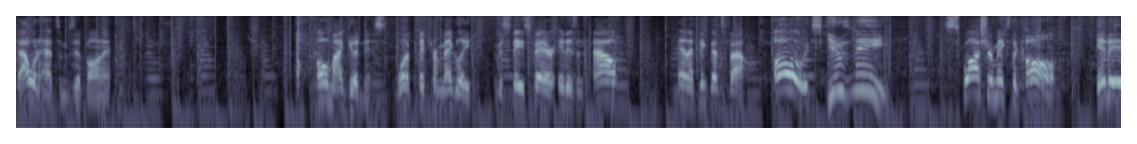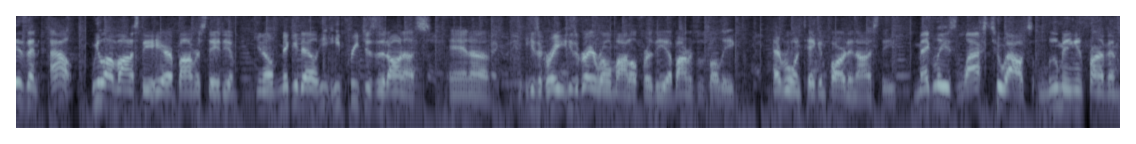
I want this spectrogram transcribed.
That one had some zip on it. Oh my goodness. What a pitch from Megley. If it stays fair, it is an out. and I think that's foul. Oh, excuse me. Squasher makes the call. It is an out. We love honesty here at Bomber Stadium. You know, Mickey Dale, he, he preaches it on us, and uh, he's a great he's a great role model for the uh, Bombers Football League. Everyone taking part in honesty. Megley's last two outs looming in front of him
